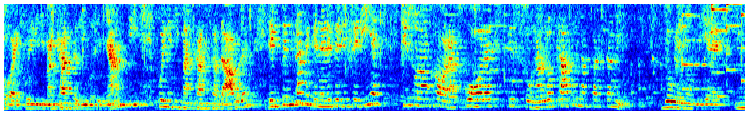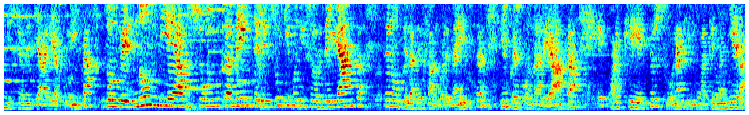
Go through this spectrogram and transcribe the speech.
cioè quelli di mancanza di insegnanti, quelli di mancanza d'aule. E pensate che nelle periferie ci sono ancora scuole che sono allocate in appartamenti dove non vi è immissione di aria pulita, dove non vi è assolutamente nessun tipo di sorveglianza se non quella che fanno le maestre, il personale ATA e qualche persona che in qualche maniera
